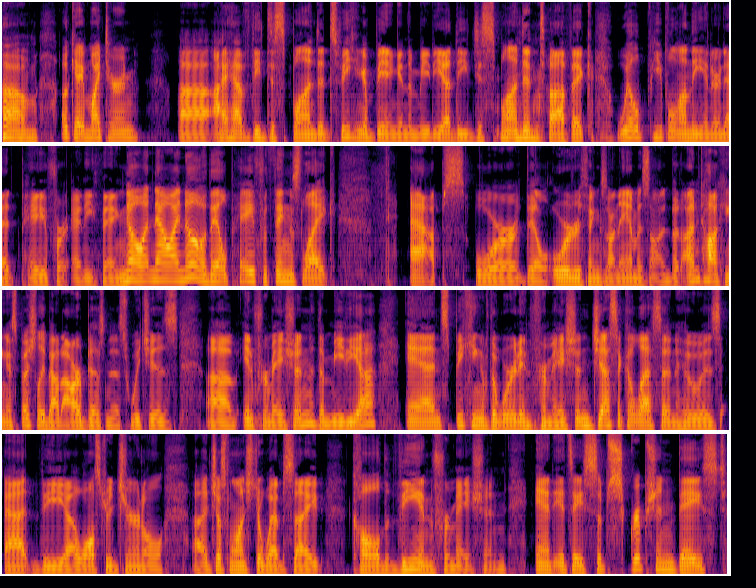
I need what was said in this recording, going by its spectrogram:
Um, okay, my turn. Uh, I have the despondent, speaking of being in the media, the despondent topic Will people on the internet pay for anything? No, now I know they'll pay for things like apps or they'll order things on Amazon, but I'm talking especially about our business, which is um, information, the media. And speaking of the word information, Jessica Lessin, who is at the uh, Wall Street Journal, uh, just launched a website called The Information, and it's a subscription based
